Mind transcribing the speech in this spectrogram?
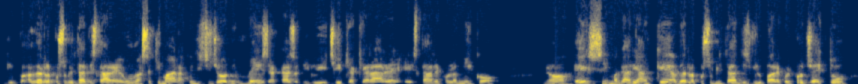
di avere la possibilità di stare una settimana, 15 giorni, un mese a casa di Luigi, chiacchierare e stare con l'amico, no? E sì, magari anche avere la possibilità di sviluppare quel progetto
